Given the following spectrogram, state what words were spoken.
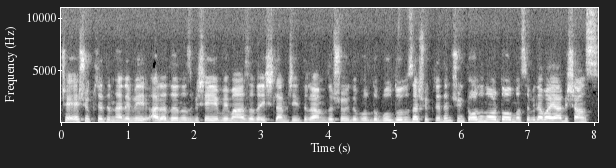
şeye şükredin. Hani bir aradığınız bir şeyi bir mağazada işlemciydi, RAM'dı, şuydu, buldu. Bulduğunuza şükredin. Çünkü onun orada olması bile bayağı bir şans.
